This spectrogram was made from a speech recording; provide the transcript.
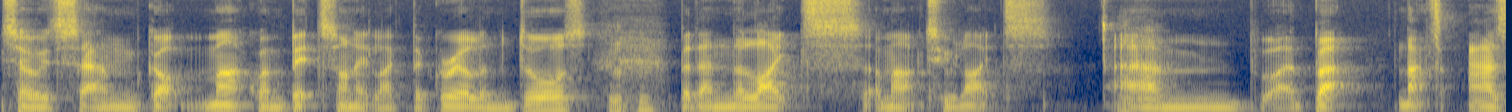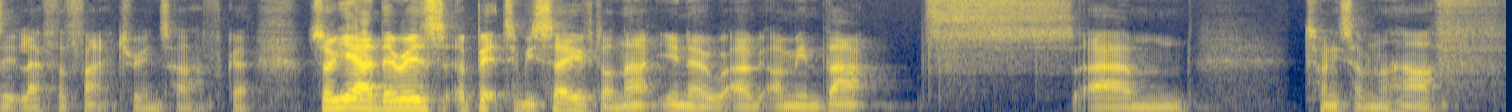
So it's um, got Mark One bits on it, like the grille and the doors, Mm-hmm. but then the lights are Mark Two lights. Uh-huh. Um, but that's as it left the factory in South Africa. So yeah, there is a bit to be saved on that. You know, I, I mean that's um, twenty-seven and a half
